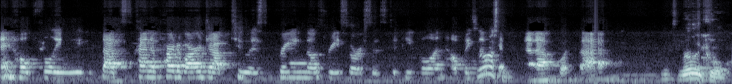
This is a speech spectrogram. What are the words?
And hopefully that's kind of part of our job too, is bringing those resources to people and helping them awesome. get set up with that. It's really cool.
